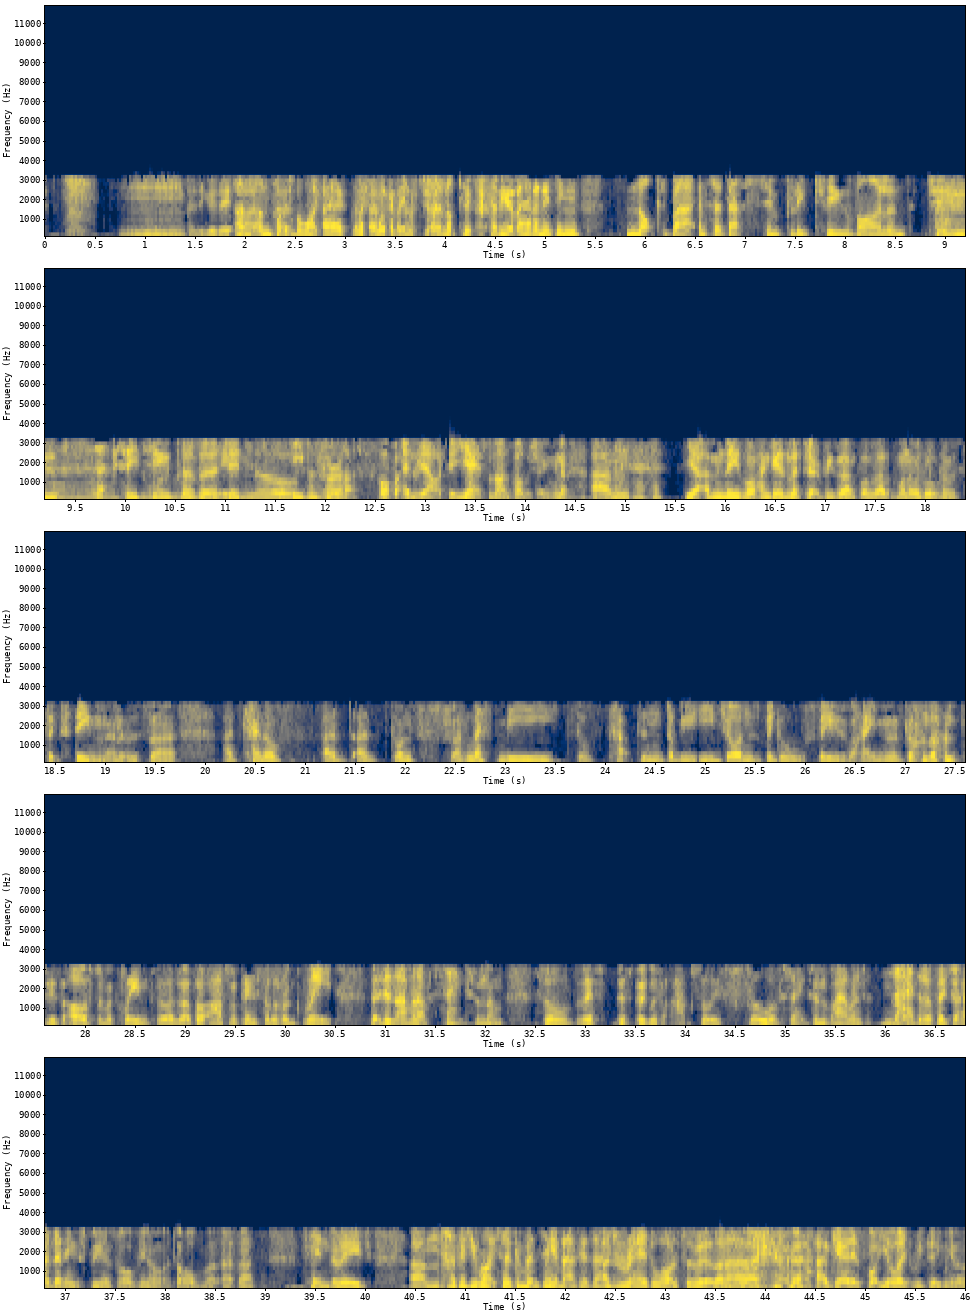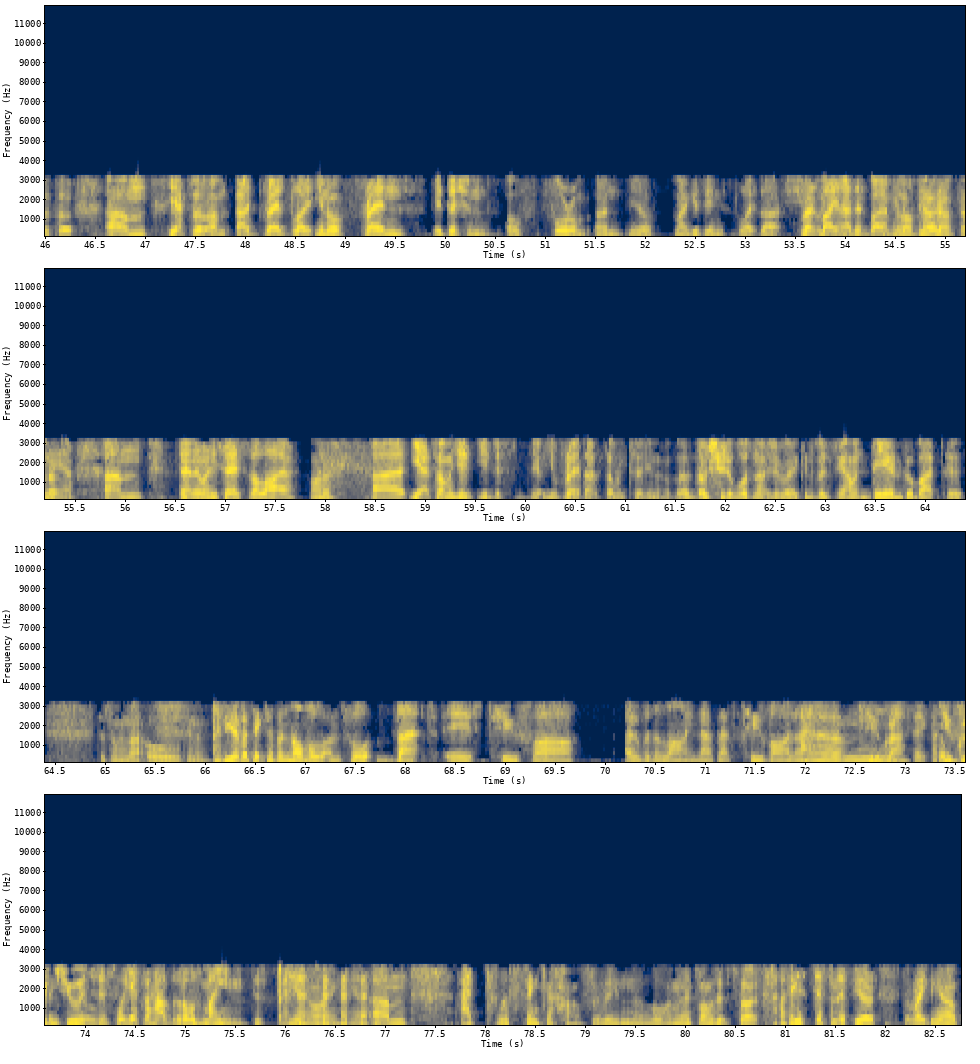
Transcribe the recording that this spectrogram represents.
Hmm, pretty good. Eh? Un- And, uh, unpublishable one. uh, Uh, not too, have you ever had anything knocked back and said that's simply too violent, too Uh, sexy, too perverted, really, no, even for us? Well, but in reality, yes, but not in publishing, you know. Um, yeah, I mean, the well, Hungarian Lift Jet, for example, that was one I wrote when I was 16, and it was, uh, I'd kind of, I'd, I'd gone, th- I'd left me sort of Captain W.E. Johns Biggles phase behind, and I'd gone on to the Alistair MacLean thrillers. I thought Alistair MacLean thrillers were great, but they didn't have enough sex in them. So this this book was absolutely full of sex and violence, neither of which I had any experience of, you know, at all at, at that tender age. Um, How did you write so convincing about it then? I'd read lots of it. That's Ah. why. Again, it's what you like reading, you know. So, um, yeah. So um, I'd read like you know Friends editions of Forum and you know magazines like that. Sure, mine, yeah. I didn't buy them. You know. No, no, no, no. yeah. Um, and anyone who says is a liar. Oh, no. Uh, yeah, so I mean, you, you just you know, you've read that stuff, you know. I'm sure it wasn't actually very convincing. I haven't dared go back to to something that old, you know. Have you ever picked up a novel and thought that is too far over the line? That that's too violent, Um, too graphic, too gratuitous. so. Well, yes, I have, but they're always mine. Just very annoying. Yeah. Um, I don't think I have really. No, I mean, as long as it's, uh, I think it's different if you're writing a.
